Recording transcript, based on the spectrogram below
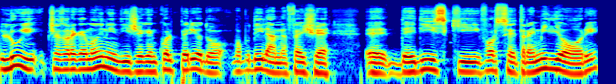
lui, Cesare Cremonini, dice che in quel periodo Bob Dylan fece eh, dei dischi forse tra i migliori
